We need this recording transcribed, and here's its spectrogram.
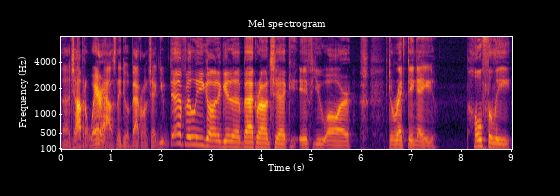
uh, job in a warehouse and they do a background check, you definitely gonna get a background check if you are directing a hopefully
